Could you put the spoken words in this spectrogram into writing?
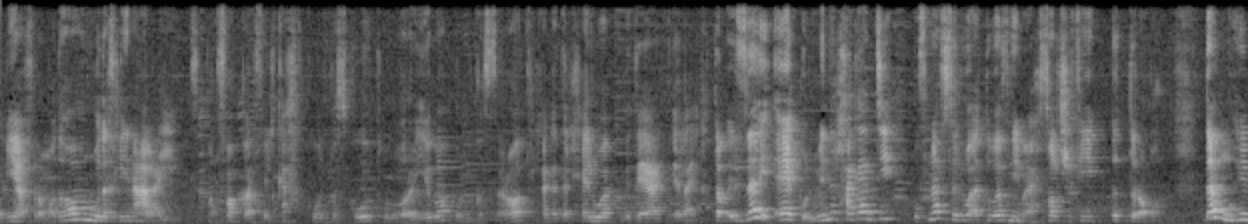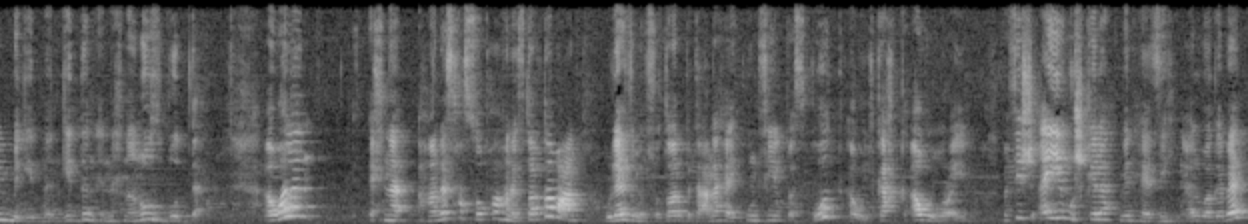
الجميع في رمضان وداخلين على العيد. هنفكر في الكحك والبسكوت والغريبة والمكسرات الحاجات الحلوة بتاعة العيد. طب إزاي آكل من الحاجات دي وفي نفس الوقت وزني ما يحصلش فيه اضطرابات؟ ده مهم جدا جدا إن إحنا نظبط ده. اولا إحنا هنصحى الصبح هنفطر طبعا ولازم الفطار بتاعنا هيكون فيه البسكوت أو الكحك أو الغريبة مفيش أي مشكلة من هذه الوجبات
